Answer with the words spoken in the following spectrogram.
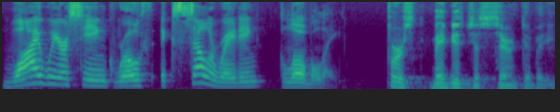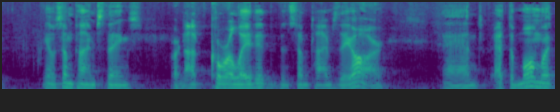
why we are seeing growth accelerating globally. First, maybe it's just serendipity. You know, sometimes things are not correlated, and sometimes they are. And at the moment,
